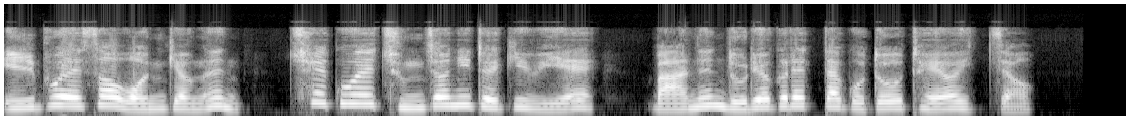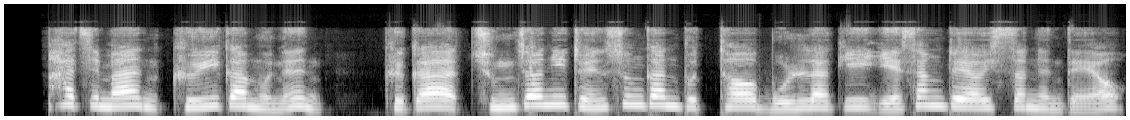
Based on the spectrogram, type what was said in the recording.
일부에서 원경은 최고의 중전이 되기 위해 많은 노력을 했다고도 되어 있죠. 하지만 그의 가문은 그가 중전이 된 순간부터 몰락이 예상되어 있었는데요.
